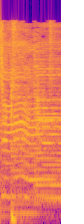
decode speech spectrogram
see.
